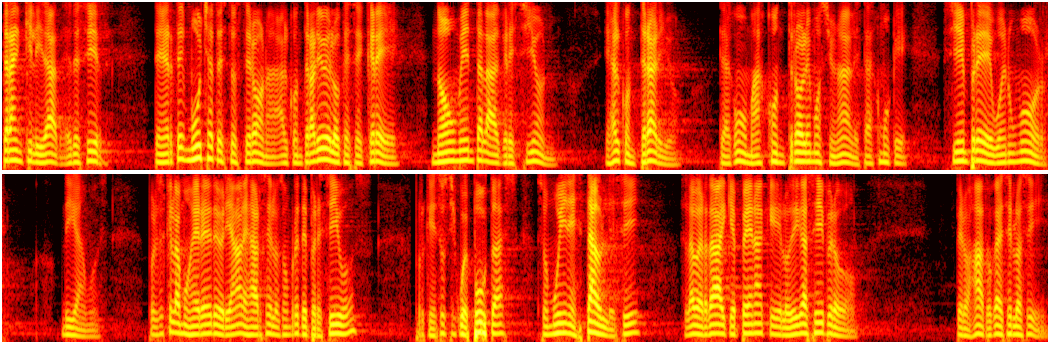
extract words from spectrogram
tranquilidad, es decir, tenerte mucha testosterona, al contrario de lo que se cree, no aumenta la agresión, es al contrario, te da como más control emocional, estás como que siempre de buen humor, digamos. Por eso es que las mujeres deberían alejarse de los hombres depresivos, porque esos hijueputas son muy inestables, ¿sí? La verdad, y qué pena que lo diga así, pero. Pero ajá, toca decirlo así.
